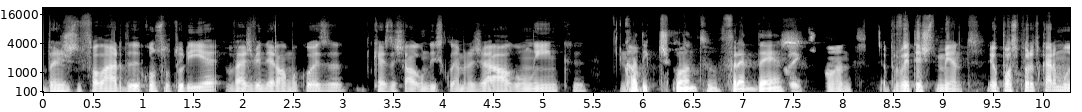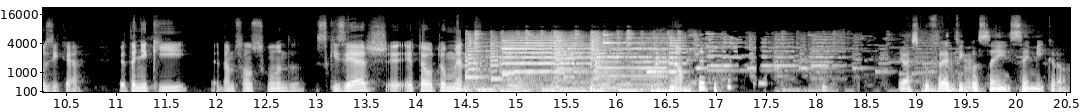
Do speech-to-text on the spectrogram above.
vens falar de consultoria, vais vender alguma coisa? Queres deixar algum disclaimer já? Algum link? Não. Código de desconto, Fred 10. Código de desconto. Aproveita este momento. Eu posso pôr a tocar música. Eu tenho aqui, dá-me só um segundo. Se quiseres, este é o teu momento. Não. Eu acho que o Fred ficou sem, sem micro.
